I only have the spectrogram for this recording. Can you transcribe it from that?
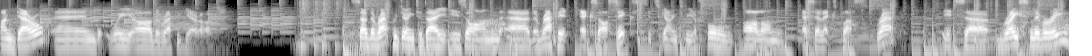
I'm Daryl and we are the WrappIt Garage. So the wrap we're doing today is on uh, the WrappIt XR6. It's going to be a full Arlon SLX Plus wrap. It's a race livery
